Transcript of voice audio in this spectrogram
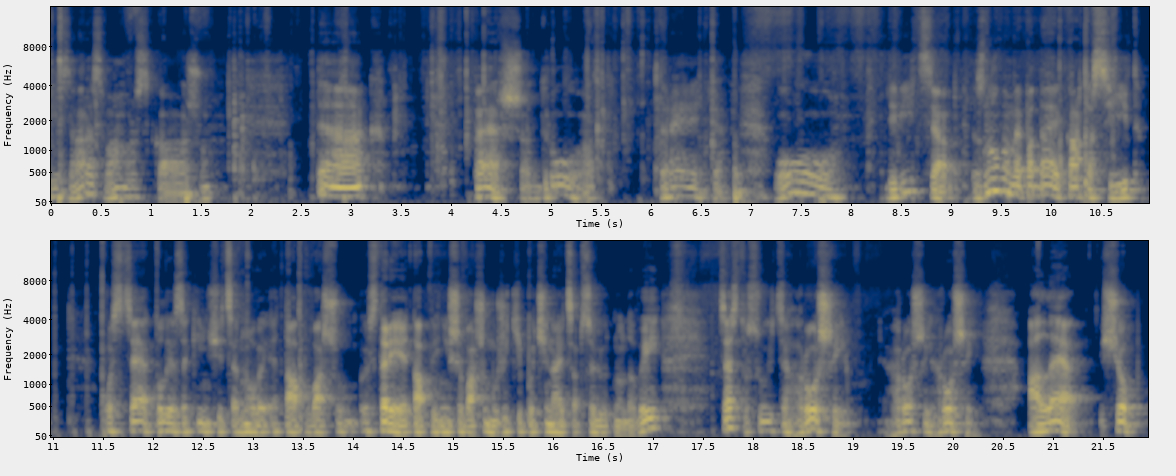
і зараз вам розкажу. Так, перша, друга, третя. О, дивіться, знову випадає карта світ. Ось це, коли закінчиться новий етап, вашу, старий етап, вірніше, в вашому житті починається абсолютно новий. Це стосується грошей. Грошей, грошей. Але щоб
